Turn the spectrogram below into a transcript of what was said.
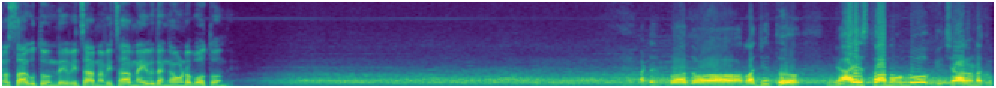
కొనసాగుతుంది విచారణ. విచారణ ఏ విధంగా ఉండబోతోంది? అంటే బ- ఆ, రజిత్ న్యాయస్థానంలో విచారణకు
